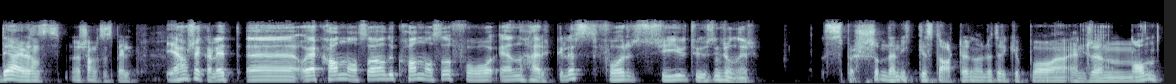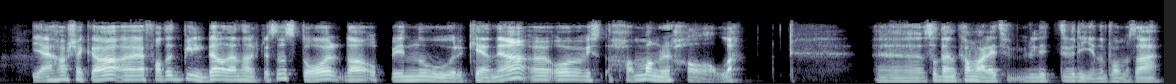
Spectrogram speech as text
det er et sjansespill. Jeg har sjekka litt, eh, og kan også, du kan også få en Hercules for 7000 kroner. Spørs om den ikke starter når du trykker på engine on. Jeg har sjekka. Eh, jeg fant et bilde av den Herculesen. Står da oppe i Nord-Kenya eh, og mangler hale. Så den kan være litt, litt vrien å få med seg.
